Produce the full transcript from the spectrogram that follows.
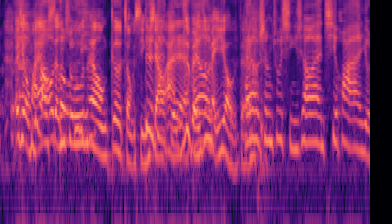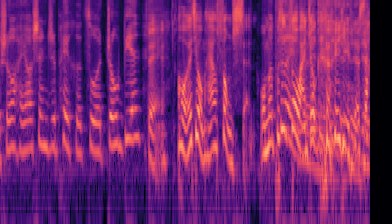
而且我们还要生出那种各种行销案，日本是没有的，还要生出行销案、企划案，有时候还要甚至配合做周边。对哦，而且我们还要送审，我们不是做完就可以了上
